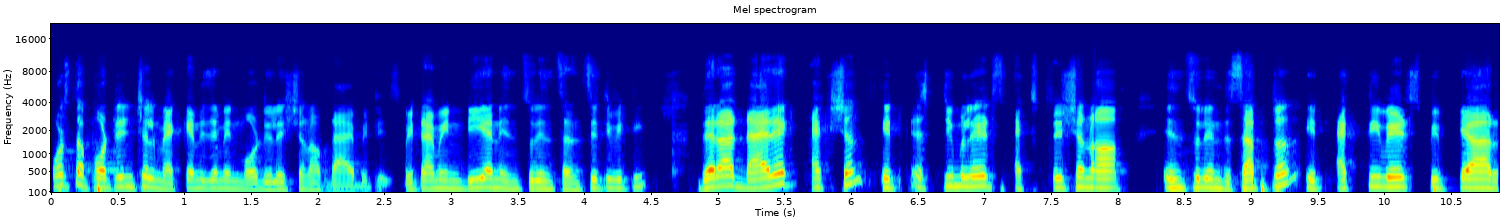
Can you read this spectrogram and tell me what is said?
What's the potential mechanism in modulation of diabetes? Vitamin D and insulin sensitivity. There are direct actions. It stimulates expression of insulin receptor. It activates PPAR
